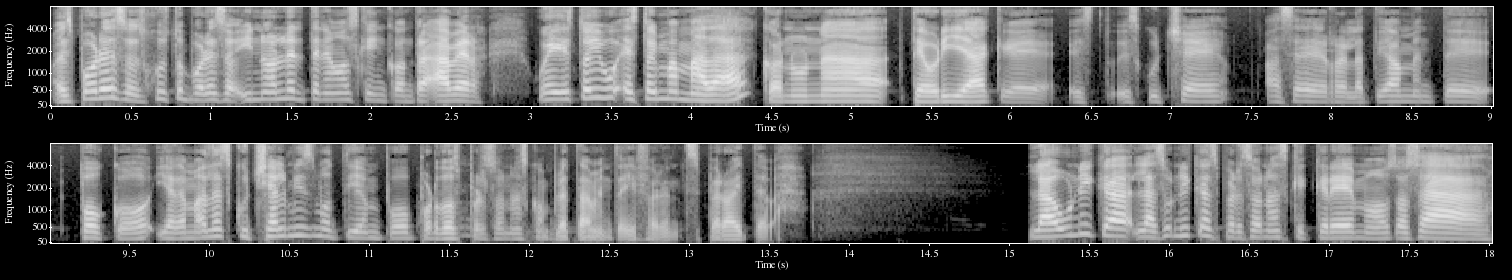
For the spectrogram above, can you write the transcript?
Es por eso, es justo por eso. Y no le tenemos que encontrar. A ver, güey, estoy, estoy mamada con una teoría que es- escuché hace relativamente poco y además la escuché al mismo tiempo por dos personas completamente diferentes, pero ahí te va. La única, las únicas personas que creemos, o sea,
